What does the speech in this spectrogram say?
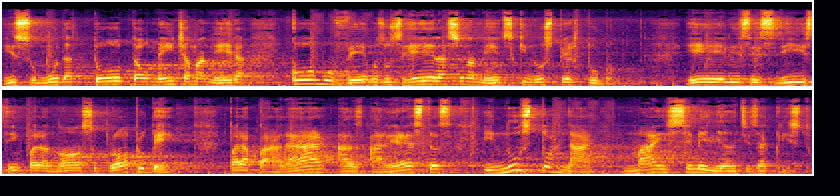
Isso muda totalmente a maneira como vemos os relacionamentos que nos perturbam. Eles existem para nosso próprio bem, para parar as arestas e nos tornar mais semelhantes a Cristo.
